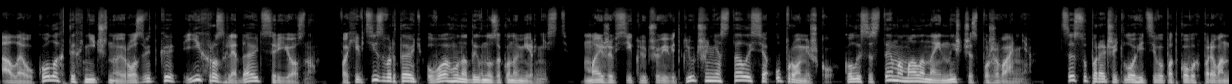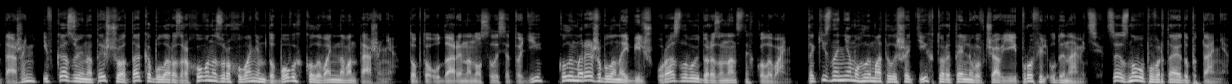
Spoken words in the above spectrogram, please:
але у колах технічної розвідки їх розглядають серйозно. Фахівці звертають увагу на дивну закономірність. Майже всі ключові відключення сталися у проміжку, коли система мала найнижче споживання. Це суперечить логіці випадкових перевантажень і вказує на те, що атака була розрахована з урахуванням добових коливань навантаження, тобто удари наносилися тоді, коли мережа була найбільш уразливою до резонансних коливань. Такі знання могли мати лише ті, хто ретельно вивчав її профіль у динаміці. Це знову повертає до питання:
